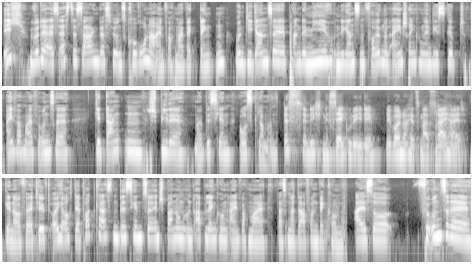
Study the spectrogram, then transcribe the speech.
ich würde als erstes sagen, dass wir uns Corona einfach mal wegdenken und die ganze Pandemie und die ganzen Folgen und Einschränkungen, die es gibt, einfach mal für unsere Gedankenspiele mal ein bisschen ausklammern. Das finde ich eine sehr gute Idee. Wir wollen doch jetzt mal Freiheit. Genau, vielleicht hilft euch auch der Podcast ein bisschen zur Entspannung und Ablenkung einfach mal, dass man davon wegkommt. Also für unsere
